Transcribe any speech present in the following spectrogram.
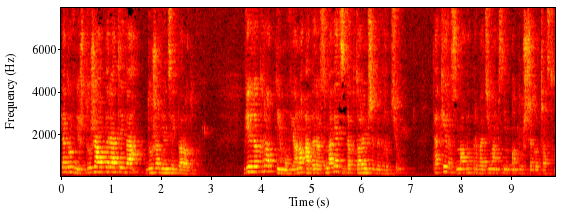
jak również duża operatywa, dużo więcej porodów. Wielokrotnie mówiono, aby rozmawiać z doktorem, żeby wrócił. Takie rozmowy prowadziłam z nim od dłuższego czasu.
